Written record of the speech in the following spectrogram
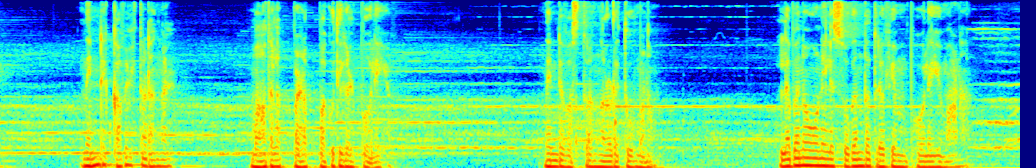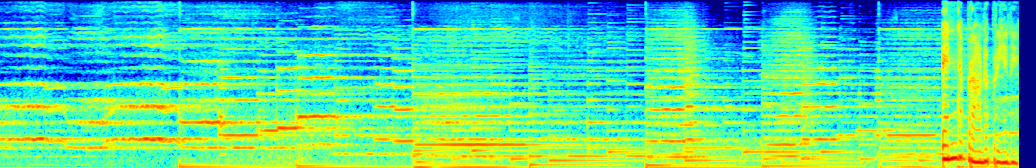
നിന്റെ കവിൾത്തടങ്ങൾ മാതളപ്പഴ പകുതികൾ പോലെയും. നിന്റെ വസ്ത്രങ്ങളുടെ തൂമണം ലബനോണിലെ സുഗന്ധദ്രവ്യം പോലെയുമാണ്. എന്റെ പ്രാണപ്രിയനെ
